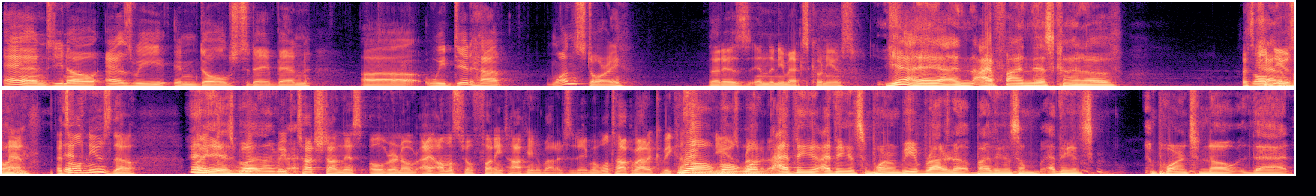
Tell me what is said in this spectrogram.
and you know, as we indulge today, Ben, uh, we did have one story that is in the New Mexico news. Yeah, yeah, yeah. And I find this kind of It's old news, man. It's It- old news, though. It is, we- but I'm- we've touched on this over and over. I almost feel funny talking about it today, but we'll talk about it because well, the news well, brought it up. I think I think it's important. We've brought it up, but I think it's um, I think it's important to note that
